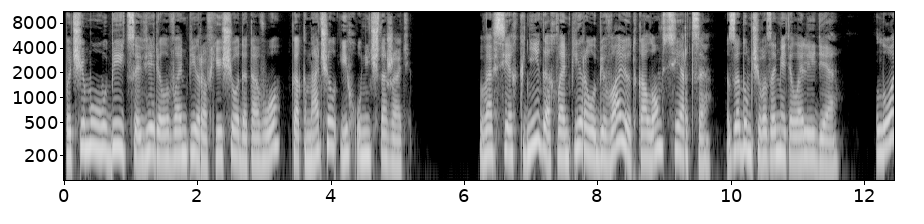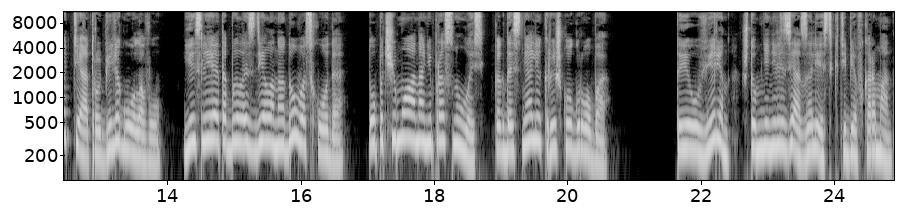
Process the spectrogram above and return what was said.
Почему убийца верил в вампиров еще до того, как начал их уничтожать? «Во всех книгах вампира убивают колом в сердце», задумчиво заметила Лидия. Лотти отрубили голову. Если это было сделано до восхода, то почему она не проснулась, когда сняли крышку гроба? Ты уверен, что мне нельзя залезть к тебе в карман?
